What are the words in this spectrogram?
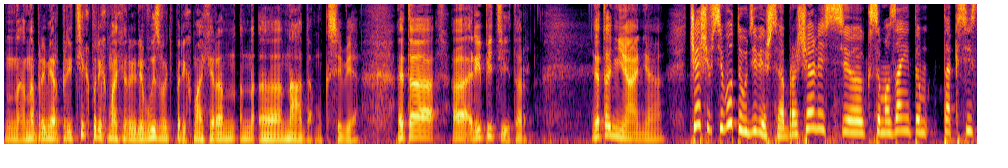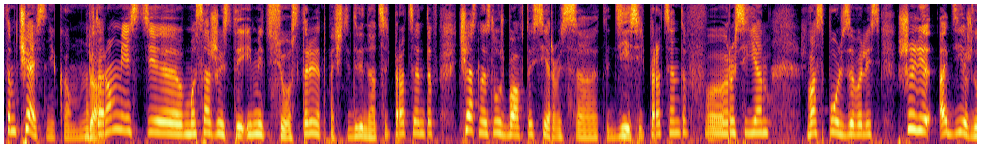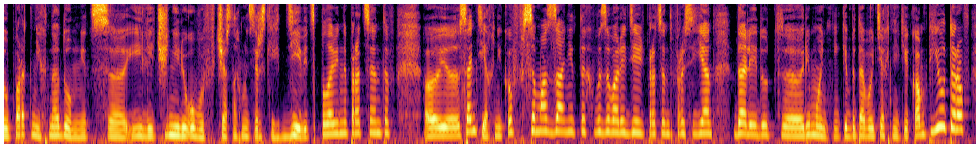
Например, прийти к парикмахеру или вызвать парикмахера э, на дом к себе. Это а, репетитор. Это няня. Чаще всего ты удивишься, обращались э, к самозанятым таксистам-частникам. На Да. втором месте массажисты и медсестры, это почти 12%. Частная служба автосервиса, это 10% э, россиян воспользовались. Шили одежду у портних надомниц э, или чинили обувь в частных мастерских 9,5%. Э, Сантехников самозанятых вызывали 9% россиян. Далее идут э, ремонтники бытовой техники компьютеров,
